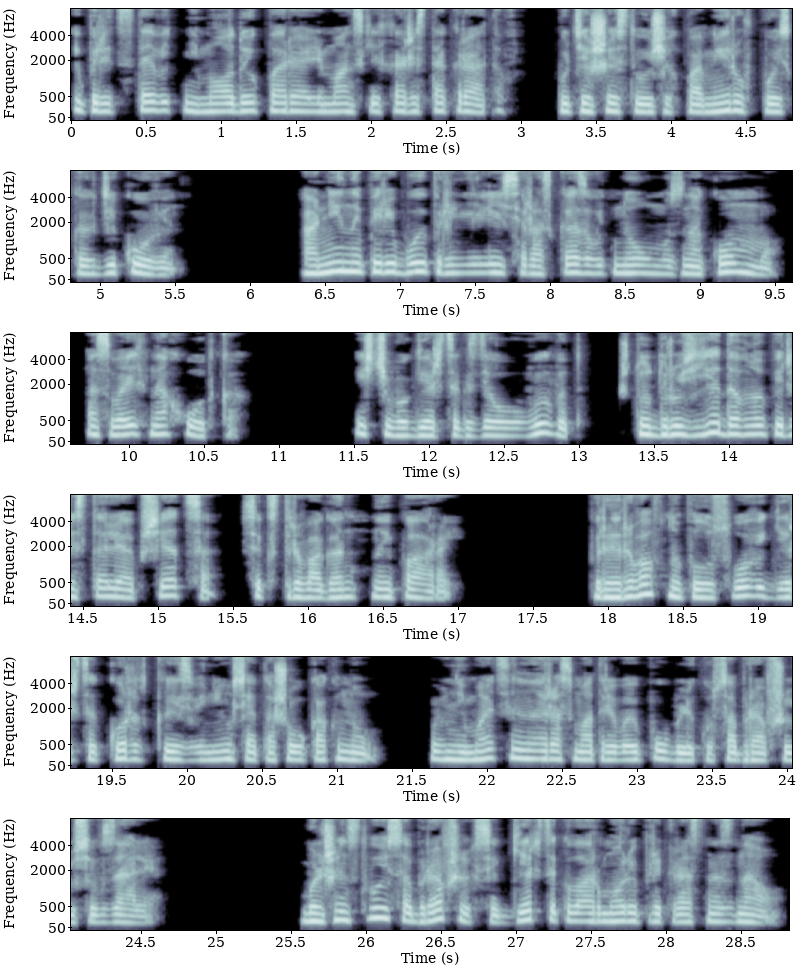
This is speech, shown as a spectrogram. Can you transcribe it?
и представить немолодой паре алиманских аристократов, путешествующих по миру в поисках диковин, они наперебой принялись рассказывать новому знакомому о своих находках, из чего герцог сделал вывод, что друзья давно перестали общаться с экстравагантной парой. Прервав на полуслове, герцог коротко извинился и отошел к окну, внимательно рассматривая публику, собравшуюся в зале. Большинство из собравшихся герцог Лармори прекрасно знал.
